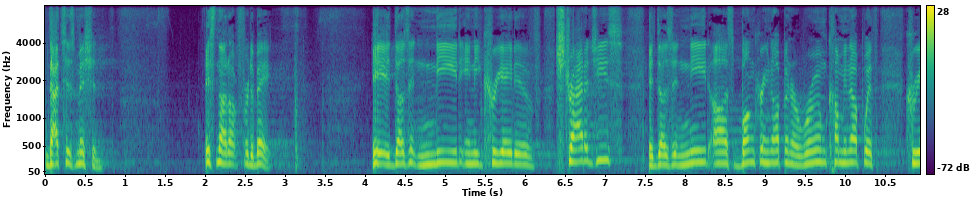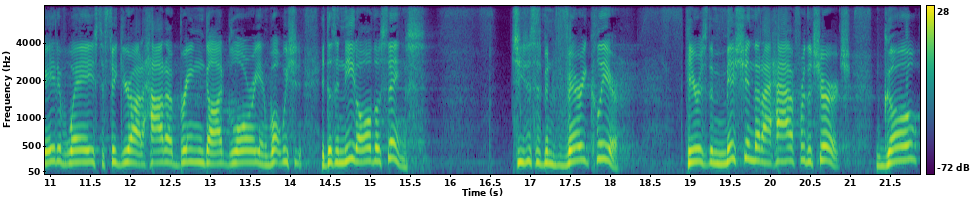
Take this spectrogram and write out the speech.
That's his mission. It's not up for debate. It doesn't need any creative strategies. It doesn't need us bunkering up in a room, coming up with creative ways to figure out how to bring God glory and what we should. It doesn't need all those things. Jesus has been very clear. Here is the mission that I have for the church go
